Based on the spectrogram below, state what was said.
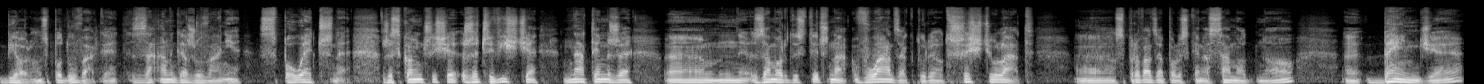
biorąc pod uwagę zaangażowanie społeczne, że skończy się rzeczywiście na tym, że zamordystyczna władza, która od sześciu lat sprowadza Polskę na samodno, um, będzie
